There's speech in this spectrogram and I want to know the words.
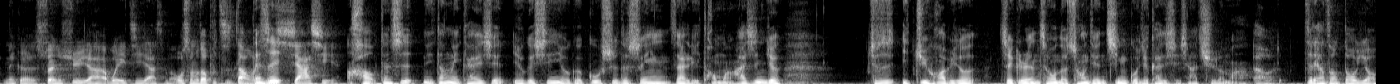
那个顺序啊、危机啊什么，我什么都不知道，但是，我是瞎写。好，但是你当你开始写，有个先有个故事的声音在里头吗？还是你就就是一句话，比如说这个人从我的窗前经过，就开始写下去了吗？哦。这两种都有，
